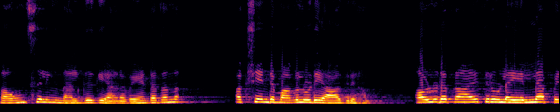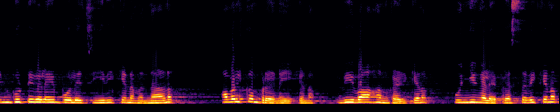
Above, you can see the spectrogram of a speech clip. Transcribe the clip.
കൗൺസിലിംഗ് നൽകുകയാണ് വേണ്ടതെന്ന്. പക്ഷേ എന്റെ മകളുടെ ആഗ്രഹം അവളുടെ പ്രായത്തിലുള്ള എല്ലാ പെൺകുട്ടികളെയും പോലെ ജീവിക്കണമെന്നാണ്. അവൾക്കും പ്രണയിക്കണം വിവാഹം കഴിക്കണം കുഞ്ഞുങ്ങളെ പ്രസവിക്കണം.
